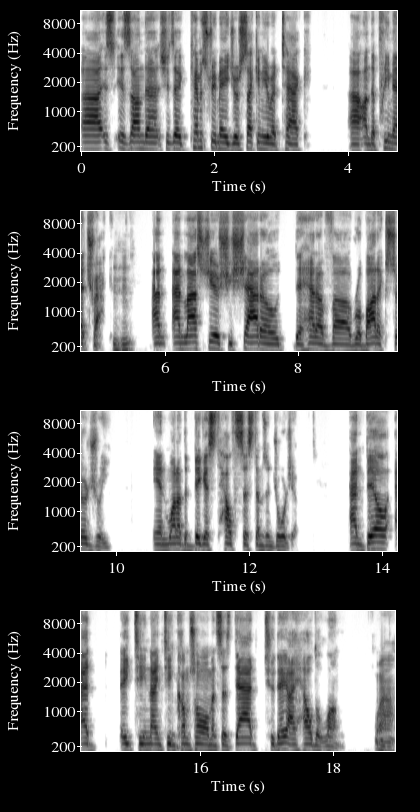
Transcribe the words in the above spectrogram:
uh, is is on the she's a chemistry major, second year at Tech, uh, on the pre med track, hmm and and last year she shadowed the head of uh, robotic surgery in one of the biggest health systems in Georgia. And Bill at 18, 19 comes home and says, "Dad, today I held a lung." Wow.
